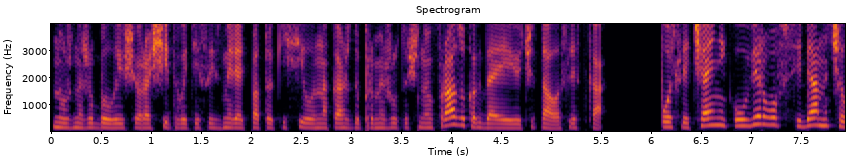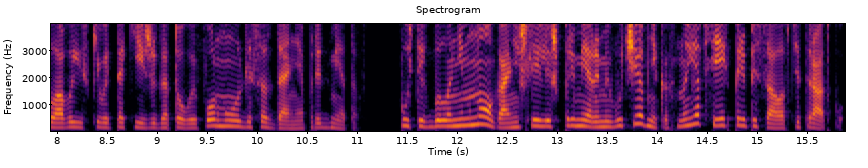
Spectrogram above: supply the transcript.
Нужно же было еще рассчитывать и соизмерять потоки силы на каждую промежуточную фразу, когда я ее читала с листка. После чайника, уверовав в себя, начала выискивать такие же готовые формулы для создания предметов. Пусть их было немного, они шли лишь примерами в учебниках, но я все их переписала в тетрадку.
